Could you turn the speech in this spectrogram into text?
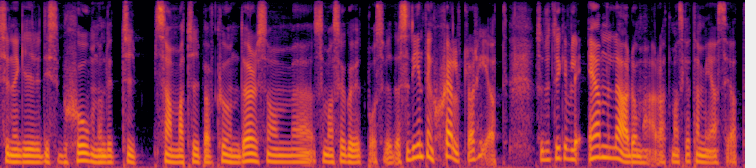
synergier i distribution om det är typ, samma typ av kunder som, eh, som man ska gå ut på och så vidare. Så det är inte en självklarhet. Så det tycker jag är en lärdom här, att man ska ta med sig att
